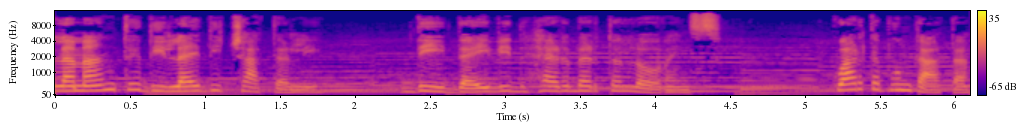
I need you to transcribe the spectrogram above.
L'amante di Lady Chatterley di David Herbert Lawrence. Quarta puntata.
